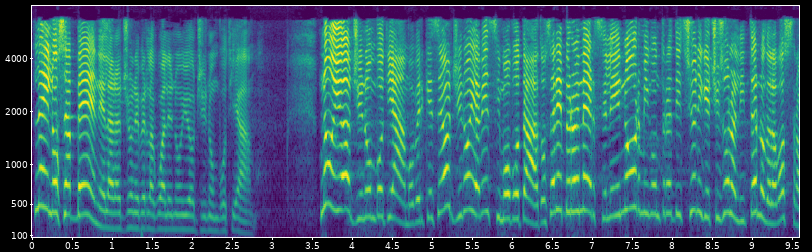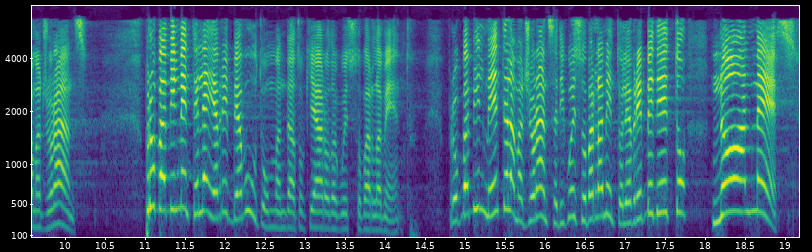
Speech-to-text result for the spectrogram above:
Lei lo sa bene la ragione per la quale noi oggi non votiamo. Noi oggi non votiamo perché se oggi noi avessimo votato sarebbero emerse le enormi contraddizioni che ci sono all'interno della vostra maggioranza. Probabilmente lei avrebbe avuto un mandato chiaro da questo Parlamento. Probabilmente la maggioranza di questo Parlamento le avrebbe detto no al MES,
